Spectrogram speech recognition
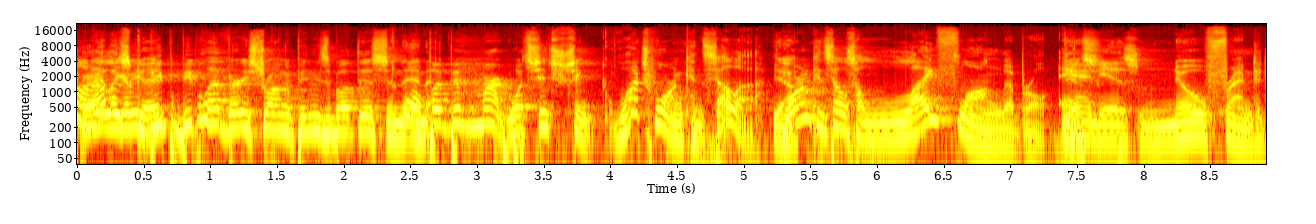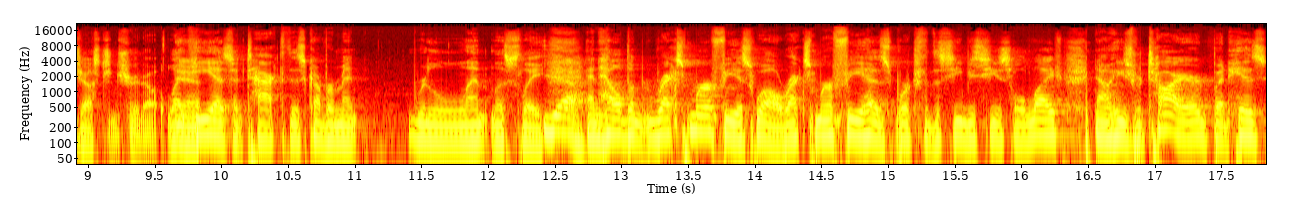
Oh, that like, was I mean, good. People, people have very strong opinions about this, and, Well, and but, but Mark, what's interesting? Watch Warren Kinsella. Yeah. Warren Kinsella's a lifelong liberal and Yes. is no friend to Justin Trudeau. Like Yeah. he has attacked this government relentlessly Yeah. and held them Rex Murphy as well. Rex Murphy has worked for the CBC his whole life. Now he's retired, but his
